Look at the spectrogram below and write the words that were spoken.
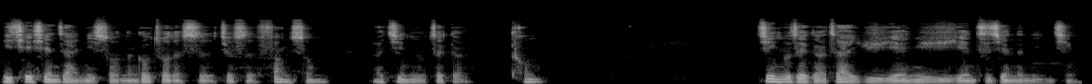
一切现在你所能够做的事，就是放松，而进入这个空，进入这个在语言与语言之间的宁静，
